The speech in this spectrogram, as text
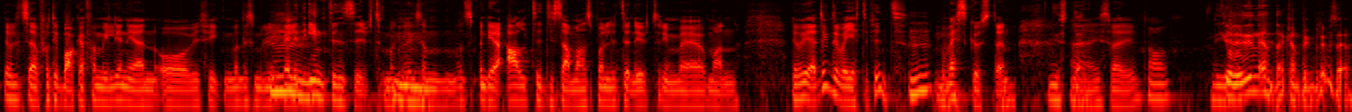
det var lite så här, få tillbaka familjen igen och vi fick, man liksom, det blev Mm. väldigt intensivt. Man, Mm. liksom, man spenderar all tid tillsammans på en liten utrymme. Och man, det var, jag tyckte det var jättefint. Mm. På västkusten Just det. eh, i Sverige. Ja, det Är det din enda campingupplevelse?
